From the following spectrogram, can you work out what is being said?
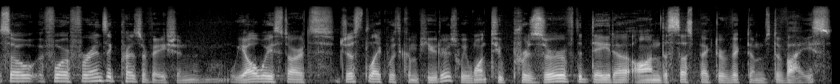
so for forensic preservation, we always start just like with computers. We want to preserve the data on the suspect or victim's device.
